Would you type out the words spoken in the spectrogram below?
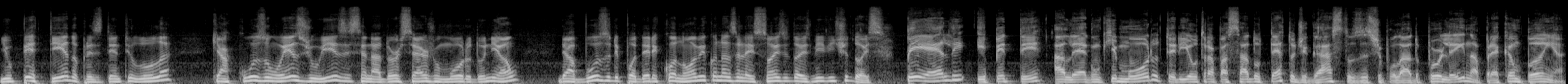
e o PT do presidente Lula que acusam o ex-juiz e senador Sérgio Moro do União de abuso de poder econômico nas eleições de 2022. PL e PT alegam que Moro teria ultrapassado o teto de gastos estipulado por lei na pré-campanha,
